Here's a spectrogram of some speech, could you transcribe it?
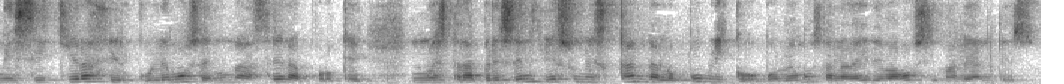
ni siquiera circulemos en una acera porque nuestra presencia es un escándalo público? Volvemos a la ley de vagos y maleantes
